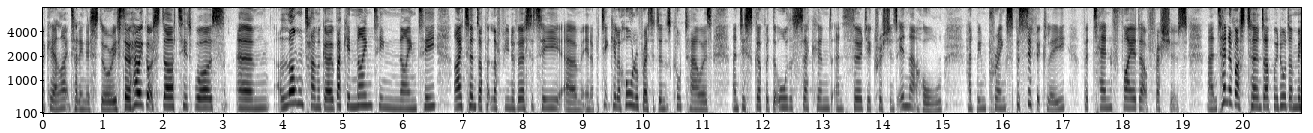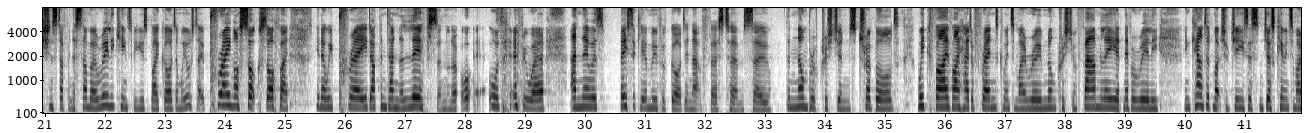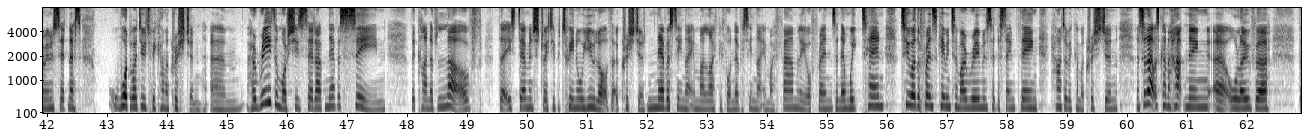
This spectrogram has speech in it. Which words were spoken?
Okay, I like telling this story. So, how it got started was um, a long time ago, back in 1990. I turned up at Loughborough University um, in a particular hall of residence called Towers and discovered that all the second and third year Christians in that hall had been praying specifically for 10 fired up freshers. And 10 of us turned up. We'd all done mission stuff in the summer, really keen to be used by God. And we all started praying our socks off. And, you know, we prayed up and down the lifts and all, all everywhere. And there was basically a move of God in that first term. So the number of Christians trebled. Week five, I had a friend come into my room, non Christian family, had never really encountered much of Jesus, and just came into my room and said, Ness, what do I do to become a Christian? Um, her reason was she said, I've never seen the kind of love that is demonstrated between all you lot that are Christians. Never seen that in my life before, never seen that in my family or friends. And then week 10, two other friends came into my room and said the same thing How to become a Christian? And so that was kind of happening uh, all over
